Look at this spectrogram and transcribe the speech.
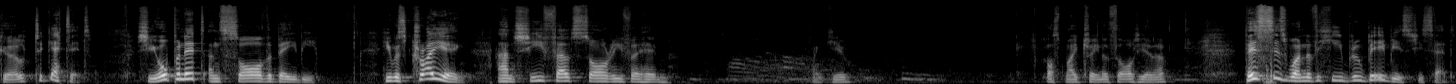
girl to get it. She opened it and saw the baby. He was crying, and she felt sorry for him. Thank you. Lost my train of thought here now. This is one of the Hebrew babies, she said.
